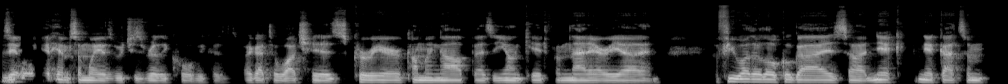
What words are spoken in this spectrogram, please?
was able to get him some waves, which is really cool because I got to watch his career coming up as a young kid from that area, and a few other local guys. Uh, Nick Nick got some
